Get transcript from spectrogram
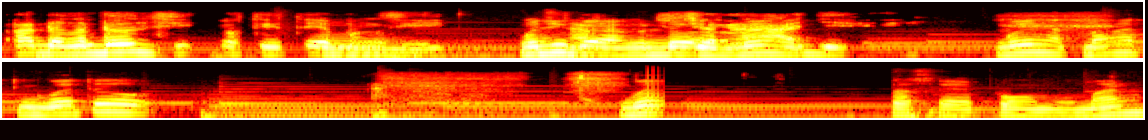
rada ngedown sih waktu itu emang Hmm. sih gue juga Nah, jujur gue inget, aja gue inget banget gue tuh gue selesai pengumuman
